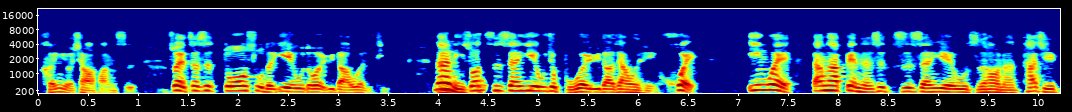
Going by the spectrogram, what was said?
很有效的方式，所以这是多数的业务都会遇到问题。那你说资深业务就不会遇到这样的问题？会，因为当他变成是资深业务之后呢，他其实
